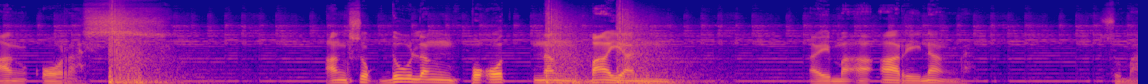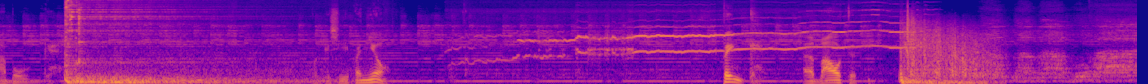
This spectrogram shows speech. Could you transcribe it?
ang oras. Ang sukdulang poot ng bayan ay maaari ng sumabog. Pag-isipan nyo. Think about it. Halika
